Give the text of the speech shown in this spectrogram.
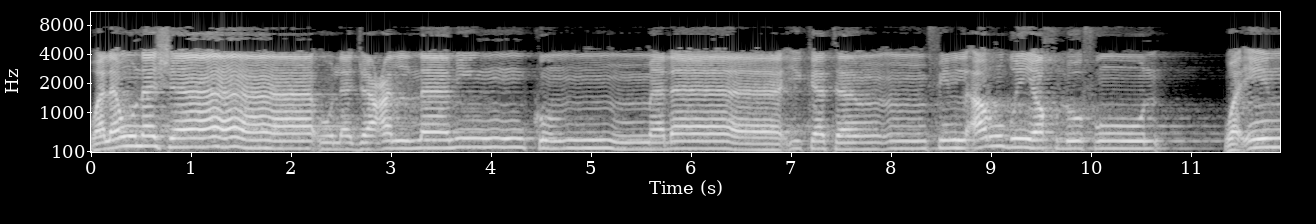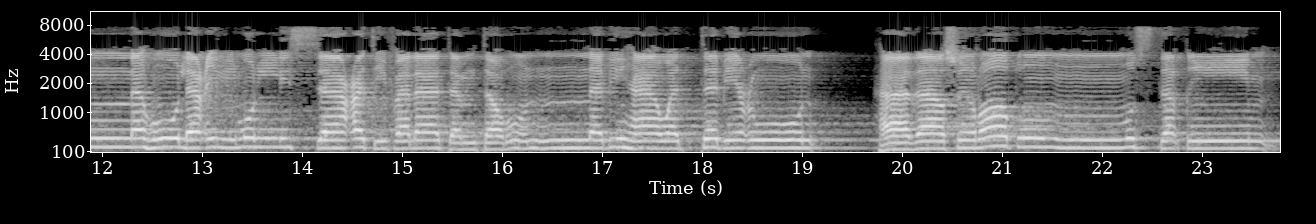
ولو نشاء لجعلنا منكم ملائكه في الأرض يخلفون وانه لعلم للساعه فلا تمترن بها واتبعون هذا صراط مستقيم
